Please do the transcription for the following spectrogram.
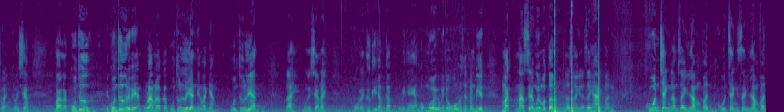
Đấy, các anh xem. Và là cuốn thư. Cái cuốn thư thì bên em cũng làm là cuốn thư liền nha các bác nhá. Cuốn thư liền. Đây, mọi người xem này. Bộ này cực kỳ đẳng cấp của bên nhà em. Mẫu mới của bên đồ gỗ sắt Văn Biên. Mặt là sẽ nguyên một tấm, là dày là dày hai phân. Khuôn tranh làm dày 5 phân, khuôn tranh dày 5 phân.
